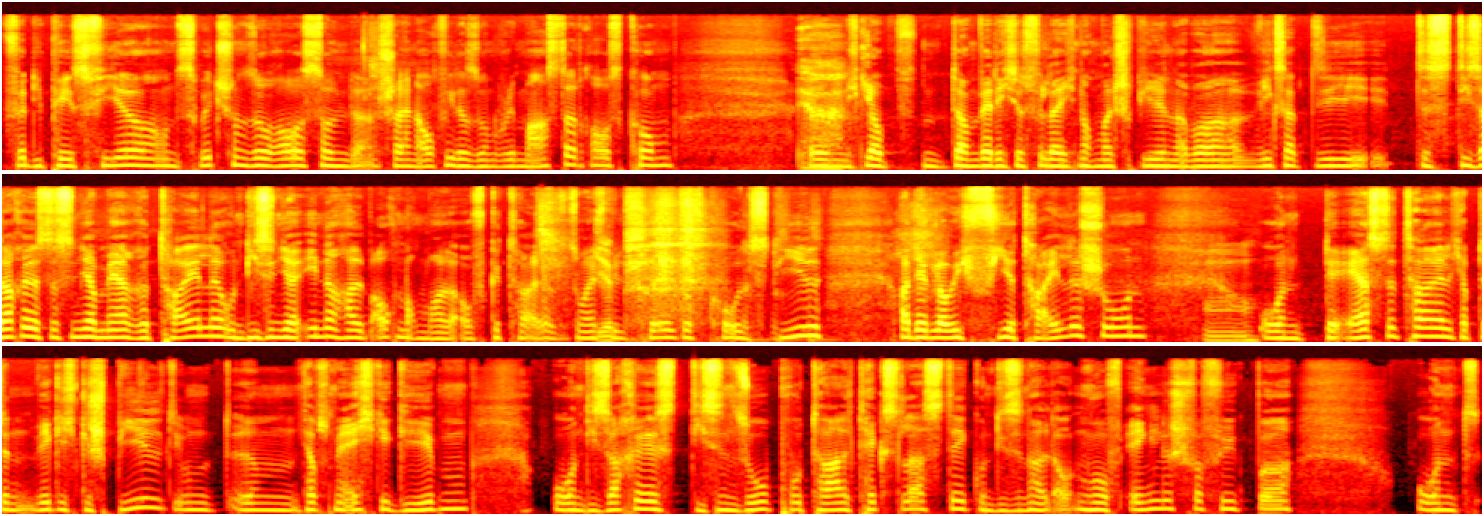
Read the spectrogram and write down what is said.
für die PS4 und Switch und so raus. Sollen da anscheinend auch wieder so ein Remastered rauskommen. Ja. Ähm, ich glaube, dann werde ich das vielleicht nochmal spielen. Aber wie gesagt, die, das, die Sache ist, das sind ja mehrere Teile und die sind ja innerhalb auch nochmal aufgeteilt. Also zum Beispiel yep. Trails of Cold Steel hat ja, glaube ich, vier Teile schon. Mhm. Und der erste Teil, ich habe den wirklich gespielt und ähm, ich habe es mir echt gegeben. Und die Sache ist, die sind so brutal textlastig und die sind halt auch nur auf Englisch verfügbar. Und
